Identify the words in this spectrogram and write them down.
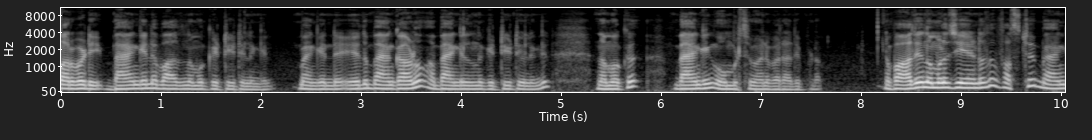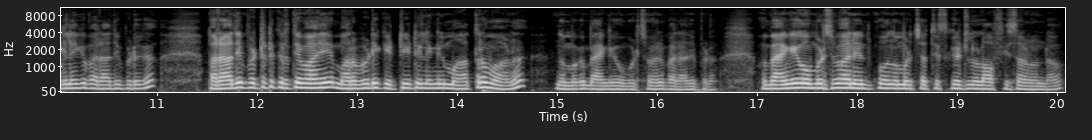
മറുപടി ബാങ്കിന്റെ ഭാഗത്ത് നമുക്ക് കിട്ടിയിട്ടില്ലെങ്കിൽ ബാങ്കിന്റെ ഏത് ബാങ്കാണോ ആ ബാങ്കിൽ നിന്ന് കിട്ടിയിട്ടില്ലെങ്കിൽ നമുക്ക് ബാങ്കിങ് ഓംബുഡ്സ്മാന് പരാതിപ്പെടാം. അപ്പോൾ ആദ്യം നമ്മൾ ചെയ്യേണ്ടത് ഫസ്റ്റ് ബാങ്കിലേക്ക് പരാതിപ്പെടുക. പരാതിപ്പെട്ടിട്ട് കൃത്യമായി മറുപടി കിട്ടിയിട്ടില്ലെങ്കിൽ മാത്രമാണ് നമുക്ക് ബാങ്കിങ് ഓംബുഡ്സ്മാന് പരാതിപ്പെടുക. അപ്പോൾ ബാങ്കിങ് ഓംബുഡ്സ്മാൻ ഇപ്പോൾ നമ്മുടെ ഛത്തീസ്ഗഡിലുള്ള ഓഫീസാണ് ഉണ്ടാവും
